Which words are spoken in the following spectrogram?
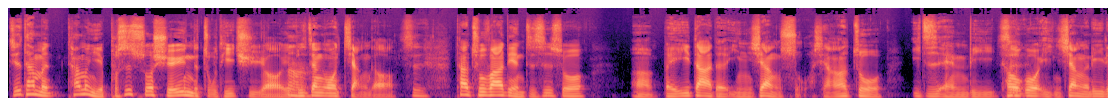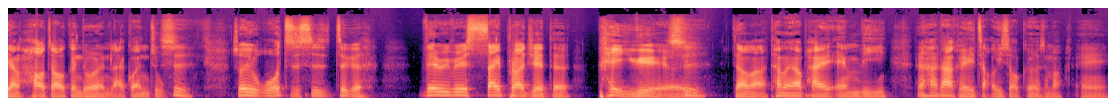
其实他们他们也不是说学运的主题曲哦，也不是这样跟我讲的哦，是。他出发点只是说啊，北医大的影像所想要做一支 MV，透过影像的力量号召更多人来关注，是，所以我只是这个 very very side project 的配乐而已，是。知道吗？他们要拍 MV，那他大可以找一首歌什么，哎。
